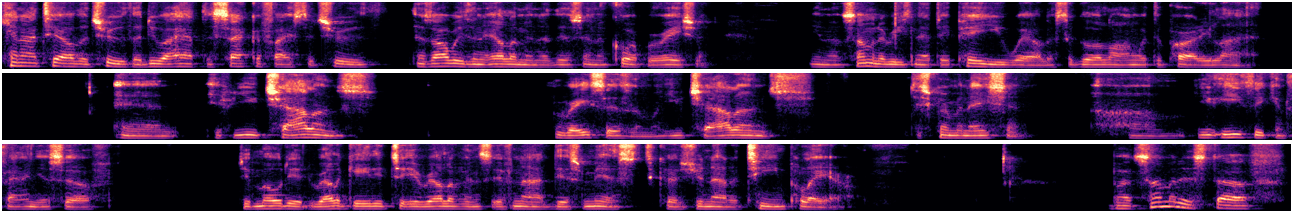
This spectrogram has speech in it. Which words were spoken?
Can I tell the truth or do I have to sacrifice the truth? There's always an element of this in a corporation. You know, some of the reason that they pay you well is to go along with the party line. And if you challenge racism or you challenge discrimination, um, you easily can find yourself demoted, relegated to irrelevance, if not dismissed, because you're not a team player. But some of this stuff,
